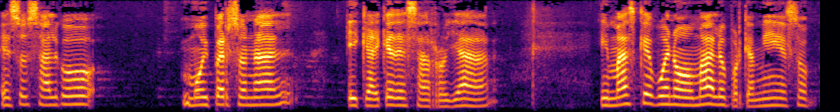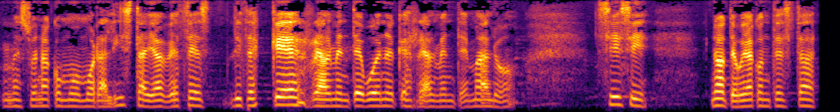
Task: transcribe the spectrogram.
Eso es algo muy personal y que hay que desarrollar. Y más que bueno o malo, porque a mí eso me suena como moralista y a veces dices qué es realmente bueno y qué es realmente malo. Sí, sí. No, te voy a contestar.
